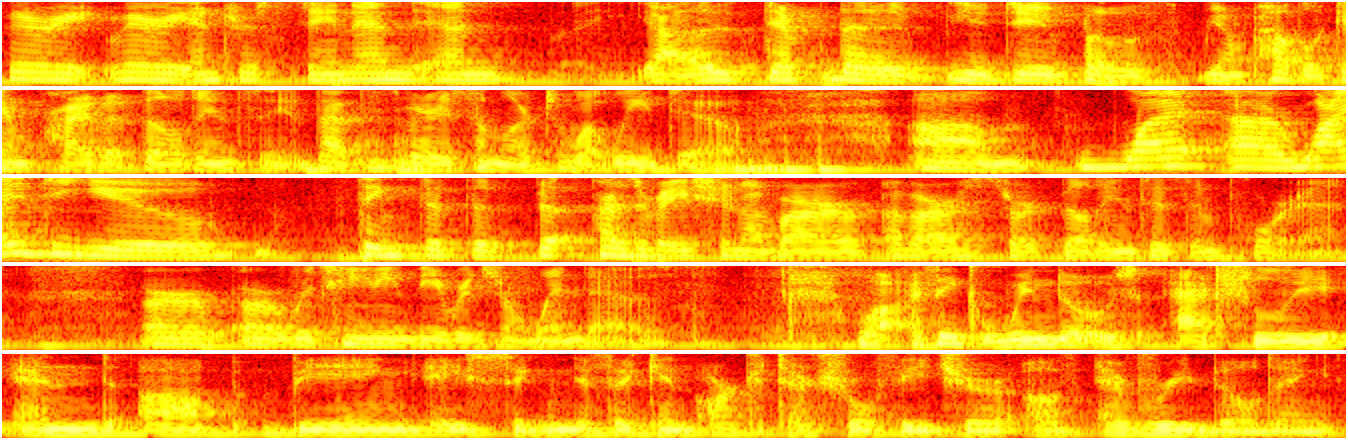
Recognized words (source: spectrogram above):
Very very interesting, and and yeah, the you do both you know public and private buildings. That's very similar to what we do. Um, what uh, why do you think that the preservation of our of our historic buildings is important, or or retaining the original windows? Well, I think windows actually end up being a significant architectural feature of every building.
